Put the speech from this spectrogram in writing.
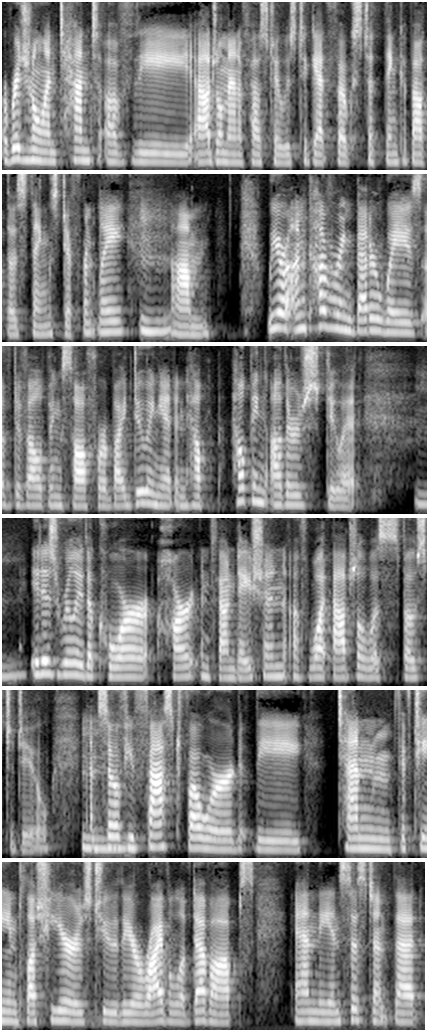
original intent of the Agile Manifesto was to get folks to think about those things differently. Mm-hmm. Um, we are uncovering better ways of developing software by doing it and help helping others do it. Mm. It is really the core heart and foundation of what Agile was supposed to do. Mm. And so if mm. you fast forward the 10, 15 plus years to the arrival of DevOps and the insistent that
